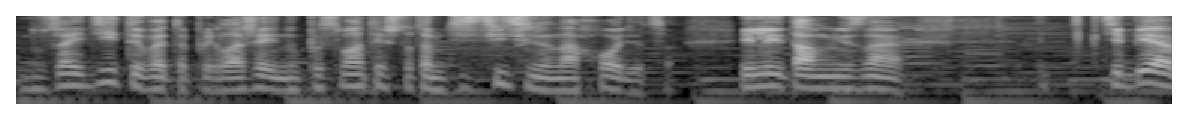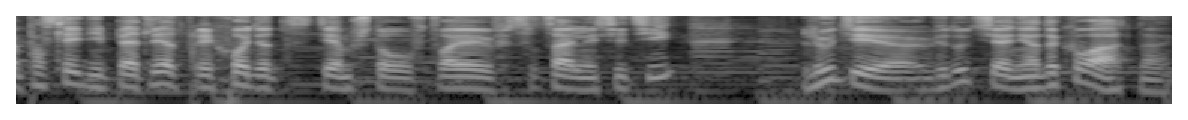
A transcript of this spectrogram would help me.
ну зайди ты в это приложение, ну посмотри, что там действительно находится. Или там, не знаю, к тебе последние пять лет приходят с тем, что в твоей социальной сети люди ведут себя неадекватно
